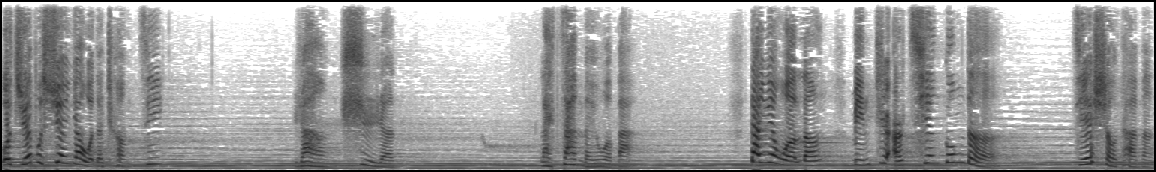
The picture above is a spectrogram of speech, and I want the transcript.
我绝不炫耀我的成绩，让世人来赞美我吧。但愿我能明智而谦恭的接受他们。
